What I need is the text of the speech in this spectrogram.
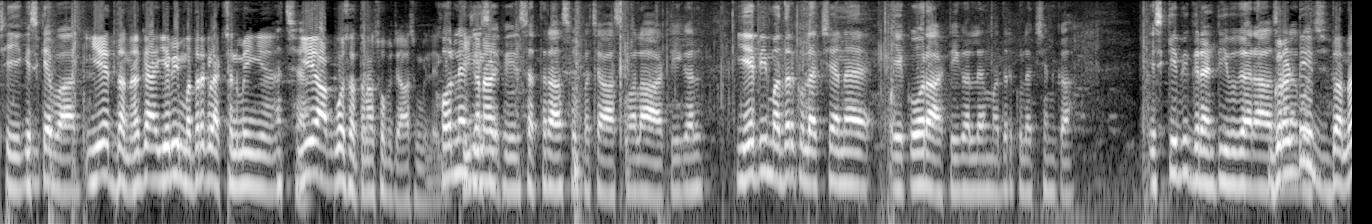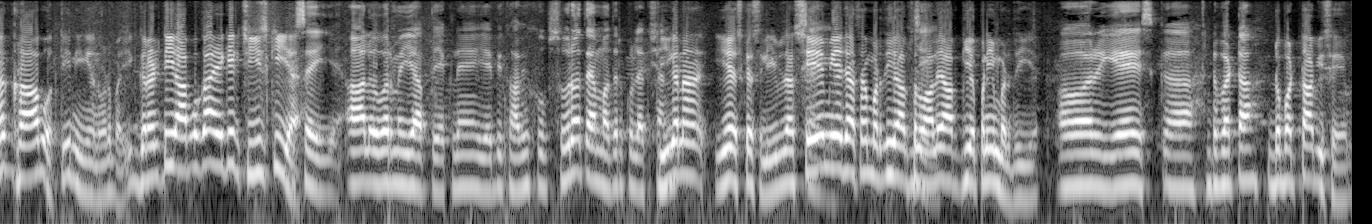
ठीक इसके बाद? ये धनक है ये भी मदर कलेक्शन में ही है। अच्छा। ये आपको सत्रह सौ पचास मिलेगा। खोलने ठीक है ना? फिर सत्रह सौ पचास वाला आर्टिकल ये भी मदर कलेक्शन है एक और आर्टिकल है मदर कलेक्शन का। इसकी भी गारंटी वगैरह गारंटी धनक खराब होती नहीं है अनवर भाई। गारंटी आपको कहा एक एक चीज़ की है। सही है। ऑल ओवर में ये आप देख लें ये भी काफ़ी खूबसूरत है मदर कलेक्शन ठीक है ना ये इसके स्लीव है। सेम ये जैसा मर्ज़ी आप सिलवा ले आपकी अपनी मर्ज़ी है। और ये इसका दुपट्टा? दुपट्टा भी सेम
